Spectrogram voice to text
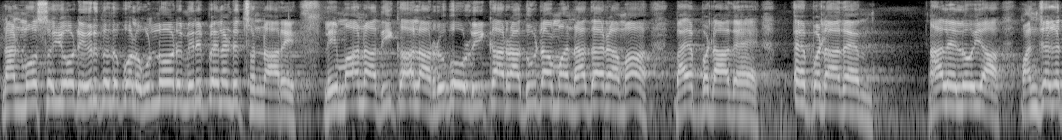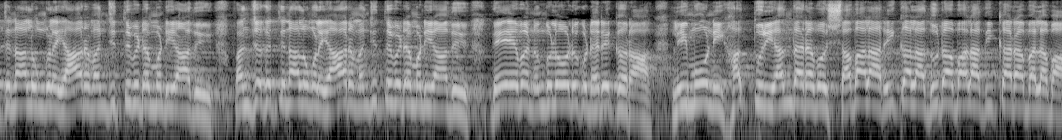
நான் மோசையோடு இருந்தது போல உன்னோடும் இருப்பேன் என்று சொன்னாரே. லிமானா தீகாலா ருபோ லீகாரா தூடாமா நாதாராமா பயப்படாத பயப்படாத. ஹalleluya. வஞ்சகத்தினால் உங்களை யாரும் வஞ்சித்து விட முடியாது. வஞ்சகத்தினால் உங்களை யாரும் வஞ்சித்து விட முடியாது. தேவன் உங்களோடு கூட இருக்கிறார். லிமோனி ஹத்துரி அந்தரவோ ஷபாலா ரிகலா துடபாலா திகாரா பலபா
